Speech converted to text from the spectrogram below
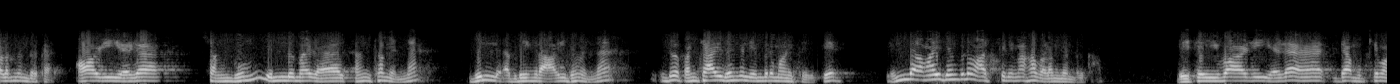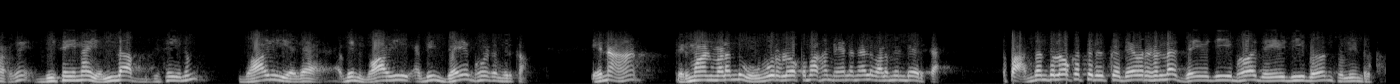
வளர்ந்துட்டு இருக்க ஆழி எழ சங்கும் வில்லுமழ சங்கம் என்ன? வில் அப்படிங்கிற ஆயுதம் என்ன? இது பஞ்சாயுதங்கள் எம்பெருமானுக்கு இருக்கு. எல்லா ஆயுதங்களும் ஆச்சரியமாக வளர்ந்துட்டு இருக்கான் திசை வாழி எழ இதான் முக்கியமானது. திசைனா எல்லா திசையிலும் வாழி எழ அப்படின்னு வாழி அப்படின்னு ஜெயகோஷம் இருக்கான். ஏன்னா பெருமான் வளர்ந்து ஒவ்வொரு லோகமாக மேல மேல வளர்ந்துட்டே இருக்கா அப்ப அந்தந்த லோகத்தில் இருக்க தேவர்கள்ல ஜெய ஜீபோ ஜெய ஜீபோன்னு சொல்லிட்டு இருக்கான்.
